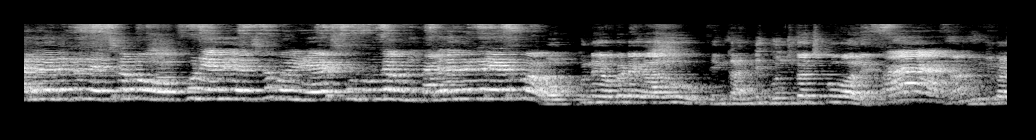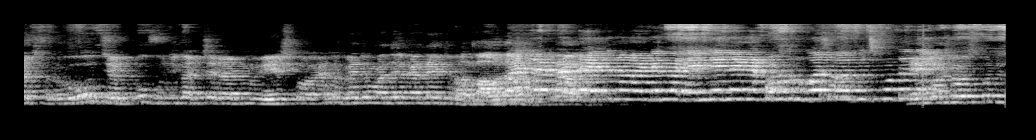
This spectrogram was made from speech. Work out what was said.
తల్లిదండ్రులు తెచ్చుకోపో ఒప్పు నేను తెచ్చుకోపోయి ఏడ్చుకుంటున్నావు నీ తల్లిదండ్రుల దగ్గర ఏడుకో ఒప్పుకునే ఒకటే కాదు ఇంకా అన్ని గుంజుకొచ్చుకోవాలి. ఆ. గుంజుకొచ్చు చెప్పు గుంజుకొచ్చేటట్టు నువ్వు వేసుకోవాలి మధ్య? మధ్యలో చూసుకుని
